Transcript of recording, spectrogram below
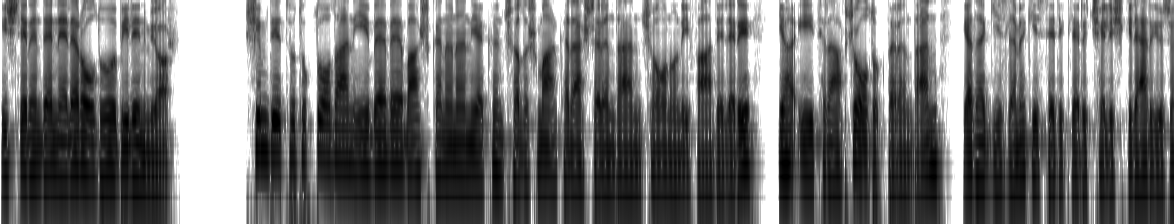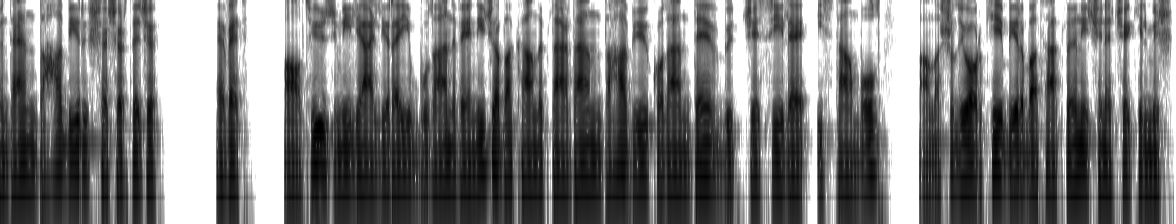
içlerinde neler olduğu bilinmiyor. Şimdi tutuklu olan İBB Başkanı'nın yakın çalışma arkadaşlarından çoğunun ifadeleri ya itirafçı olduklarından ya da gizlemek istedikleri çelişkiler yüzünden daha bir şaşırtıcı. Evet, 600 milyar lirayı bulan ve nice bakanlıklardan daha büyük olan dev bütçesiyle İstanbul, anlaşılıyor ki bir bataklığın içine çekilmiş.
